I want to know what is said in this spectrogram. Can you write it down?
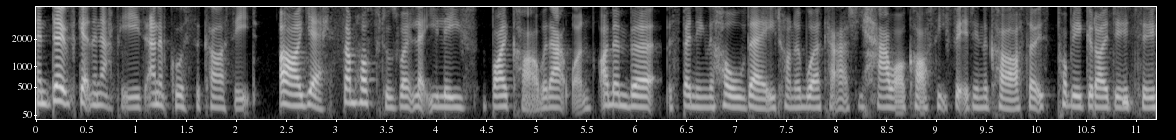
And don't forget the nappies and, of course, the car seat. Ah, yes, some hospitals won't let you leave by car without one. I remember spending the whole day trying to work out actually how our car seat fitted in the car. So it's probably a good idea to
